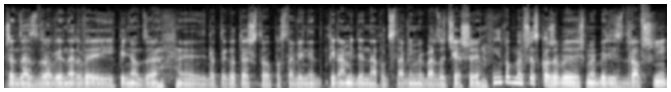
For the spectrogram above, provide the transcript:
oszczędza zdrowie, nerwy i pieniądze. Yy, Dlatego też to postawienie piramidy na podstawie mnie bardzo cieszy. I róbmy wszystko, żebyśmy byli zdrowsi.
